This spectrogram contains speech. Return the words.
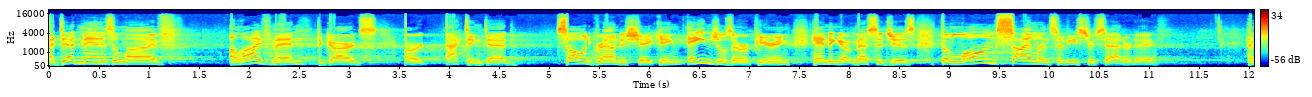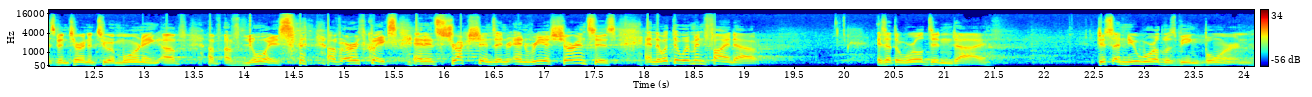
A dead man is alive. Alive men, the guards, are acting dead. Solid ground is shaking. Angels are appearing, handing out messages. The long silence of Easter Saturday has been turned into a morning of, of, of noise, of earthquakes and instructions and, and reassurances. And what the women find out is that the world didn't die, just a new world was being born.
